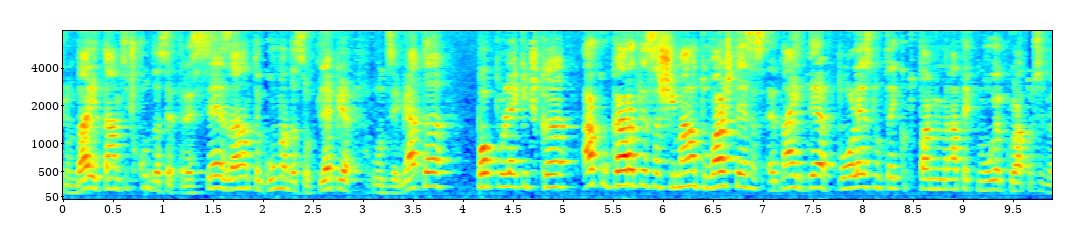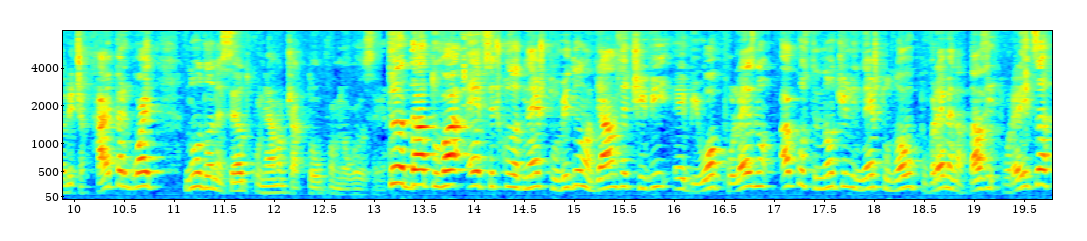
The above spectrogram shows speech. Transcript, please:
кюндари там всичко да се тресе, задната гума да се отлепя от земята, по-полекичка. Ако карате с Shimano, това ще е с една идея по-лесно, тъй като там има една технология, която се нарича Hyperglide, но да не се отклонявам чак толкова много за сега. Та да, това е всичко за днешното видео. Надявам се, че ви е било полезно. Ако сте научили нещо ново по време на тази поредица,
